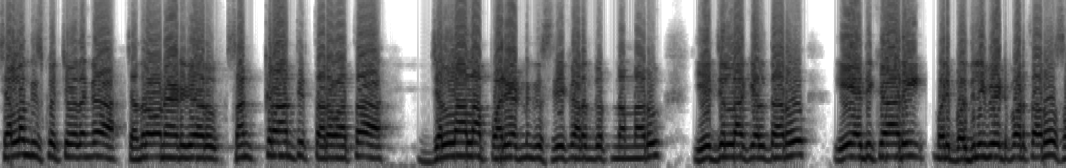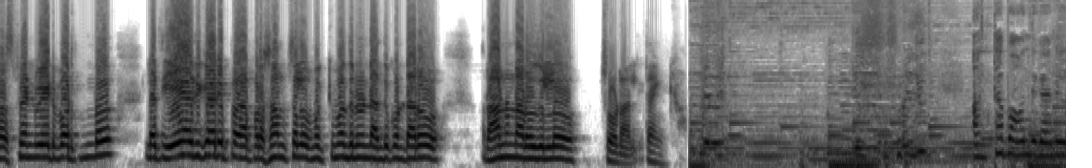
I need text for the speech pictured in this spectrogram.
చెల్లం తీసుకొచ్చే విధంగా చంద్రబాబు నాయుడు గారు సంక్రాంతి తర్వాత జిల్లాల పర్యటనకు శ్రీకారం చుట్టిందన్నారు. ఏ జిల్లాకి వెళ్తారు? ఏ అధికారి మరి బదిలీ వేటు పడతారో సస్పెండ్ వేటు పడుతుందో లేకపోతే ఏ అధికారి ప్ర- ప్రశంసలు ముఖ్యమంత్రి నుండి అందుకుంటారో రానున్న రోజుల్లో చూడాలి. థ్యాంక్ యూ అంతా బాగుంది కానీ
